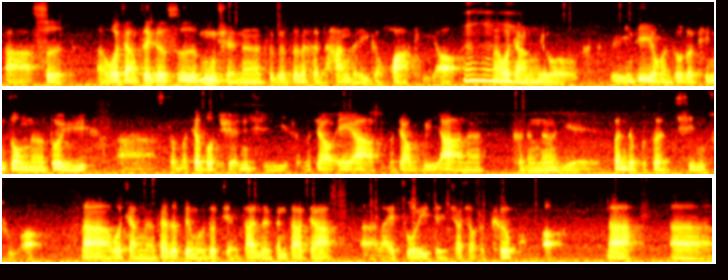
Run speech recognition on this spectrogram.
啊，是，呃，我想这个是目前呢，这个真的很夯的一个话题哦。嗯那我想有一定有很多的听众呢，对于啊什么叫做全息，什么叫 AR，什么叫 VR 呢，可能呢也分得不是很清楚啊。那我想呢，在这边我就简单的跟大家呃来做一点小小的科普啊。那呃，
